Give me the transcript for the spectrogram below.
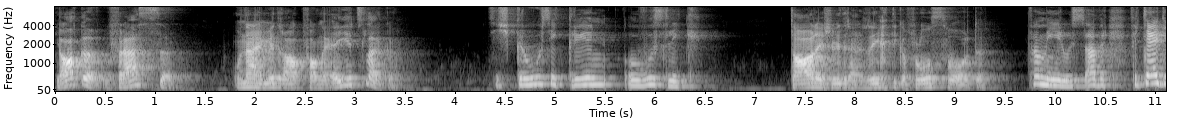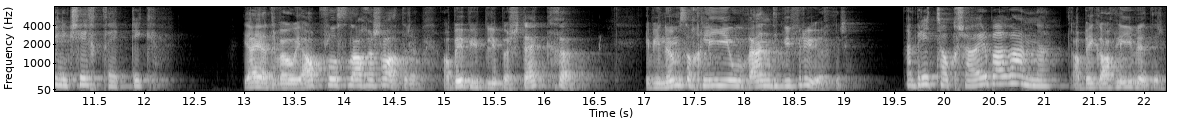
jagen und fressen. Und dann haben wir wieder angefangen, Eier zu legen. Es ist grusig, grün und wuselig. Aare ist wieder ein richtiger Fluss geworden. Von mir aus. Aber erzähl deine Geschichte fertig. Ja, ich wollte den Abfluss nachher schwadern, aber ich bin geblieben stecken. Ich bin nicht mehr so klein und wendig wie früher. Aber jetzt hockst du auch in der Ballwanne. Aber ich gehe gleich wieder.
